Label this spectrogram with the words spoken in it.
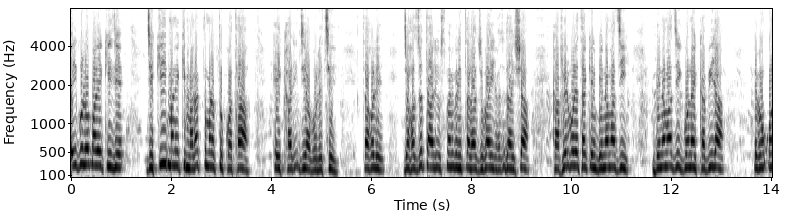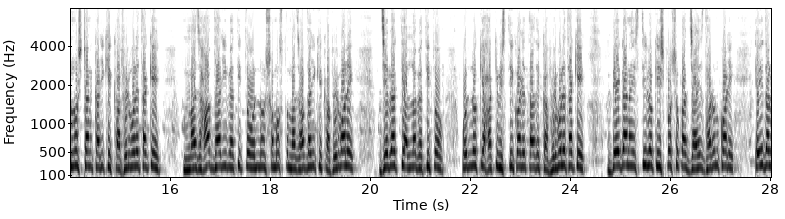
এইগুলো মানে কি যে যে কি মানে কি মারাত্মক মারাত্মক কথা এই খারিজিয়া বলেছে। তাহলে যে হজরত আলী উসমান গনি, তালা জুবাই হজরত আইসা কাফের বলে থাকেন, বেনামাজি বেনামাজি গোনায় কাবিরা এবং অনুষ্ঠানকারীকে কাফের বলে থাকে। মাঝহাবধারী ব্যতীত অন্য সমস্ত মাঝহাবধারীকে কাফের বলে। যে ব্যক্তি আল্লাহ ব্যতীত অন্যকে হাকিম স্ত্রী করে, তাদের কাফের বলে থাকে। বেগানা স্ত্রীলোকে স্পর্শ করা জায়েজ ধারণ করে। এই দল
